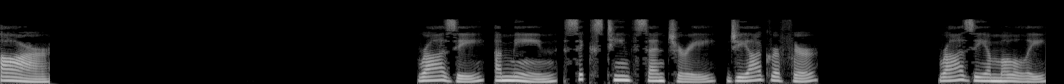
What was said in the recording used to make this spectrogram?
R. Razi, Amin 16th century, geographer. Razi Amoli,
